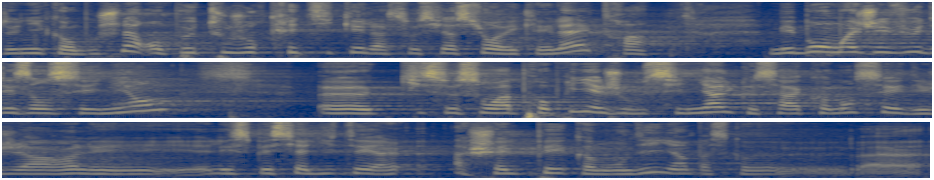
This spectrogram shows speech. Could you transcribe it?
Denis Cambouchner, on peut toujours critiquer l'association avec les lettres, mais bon, moi j'ai vu des enseignants qui se sont appropriés, je vous signale que ça a commencé déjà, hein, les, spécialités HLP comme on dit, hein, parce que bah,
